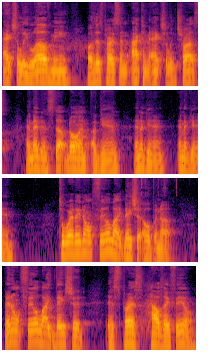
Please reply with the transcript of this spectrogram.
actually loved me or this person I can actually trust. And they've been stepped on again and again and again to where they don't feel like they should open up. They don't feel like they should express how they feel.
